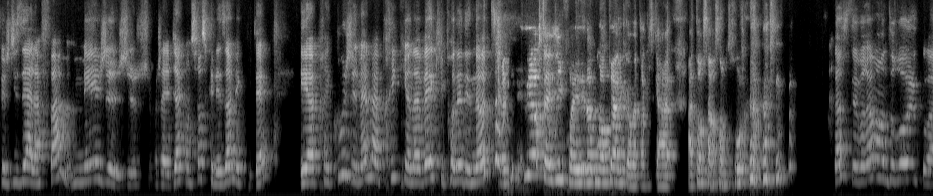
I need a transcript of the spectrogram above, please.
que je disais à la femme, mais j'avais bien conscience que les hommes écoutaient. Et après coup, j'ai même appris qu'il y en avait qui prenaient des notes. C'est sûr, je t'ai dit qu'ils prenaient des notes mentales, comme attends, attends ça ressemble trop. c'était vraiment drôle, quoi,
